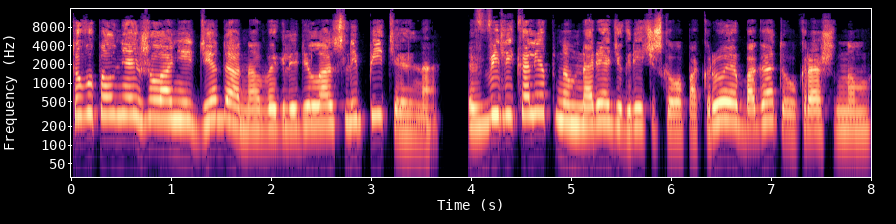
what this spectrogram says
то, выполняя желание деда, она выглядела ослепительно. В великолепном наряде греческого покроя, богато украшенном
